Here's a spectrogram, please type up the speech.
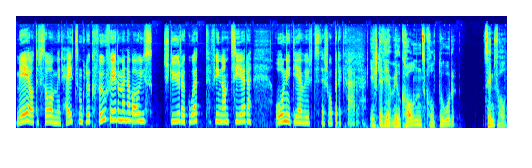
mehr oder so. Wir haben zum Glück viele Firmen, die uns die Steuern gut finanzieren. Ohne die würde es dann schon prekär werden. Ist denn die Willkommenskultur sinnvoll?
